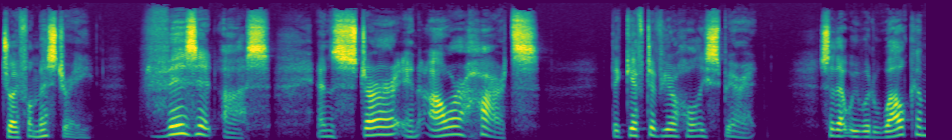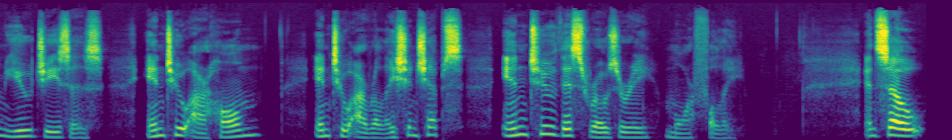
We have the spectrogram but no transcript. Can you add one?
joyful mystery. Visit us and stir in our hearts the gift of your Holy Spirit so that we would welcome you, Jesus, into our home, into our relationships, into this rosary more fully. And so,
